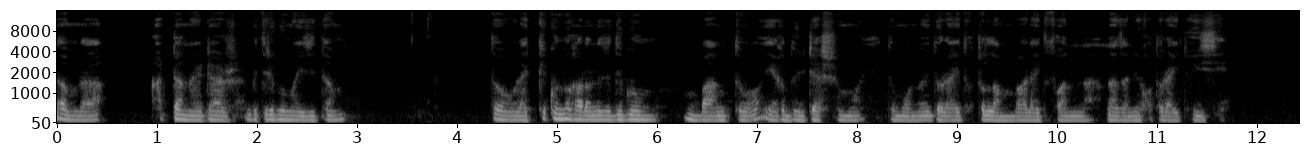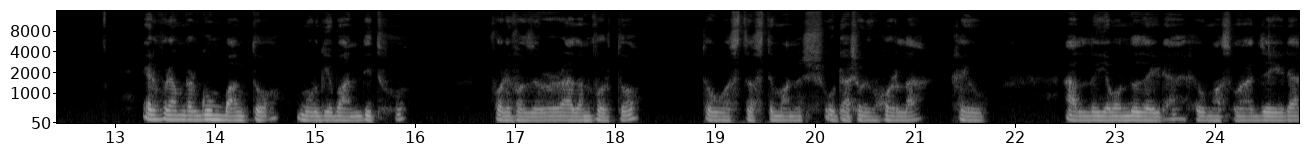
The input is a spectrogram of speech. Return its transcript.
তো আমরা আটটা, নয়টার ভিতরে ঘুমাই যেতাম। তো রাতকে কোনো কারণে যদি ঘুম ভাঙতো এক, দুইটার সময়, তো মনে হইতো রাইত অত লম্বা রাইত পান না না জানি কত রাইত হইছে। এরপরে আমরা ঘুম ভাঙতো, মুরগে বান দিত, পরে ফজরের আদান পড়তো, তো আস্তে আস্তে মানুষ উঠা শুরু করলা সেও আল লইয়া বন্ধ যাইরা সেও মাছ মারার যাইরা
